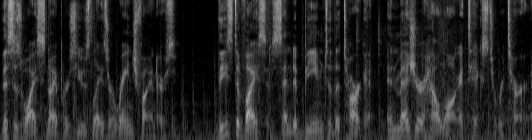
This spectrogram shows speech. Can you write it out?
This is why snipers use laser rangefinders. These devices send a beam to the target and measure how long it takes to return.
